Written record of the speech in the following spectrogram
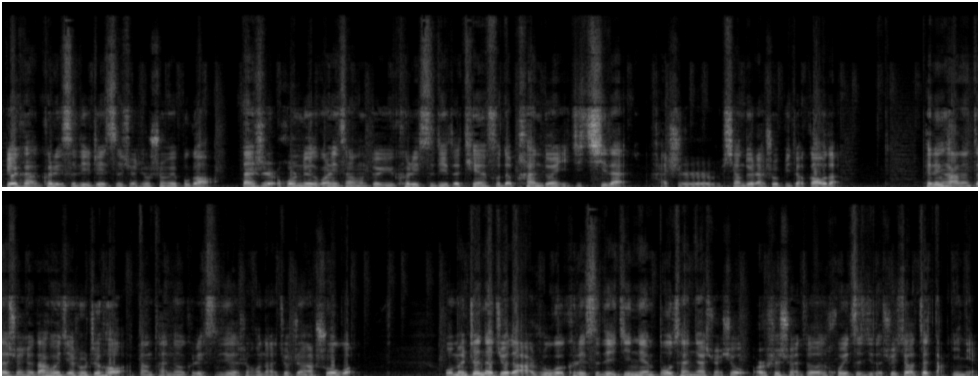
别看克里斯蒂这次选秀顺位不高，但是湖人队的管理层对于克里斯蒂的天赋的判断以及期待还是相对来说比较高的。佩林卡呢，在选秀大会结束之后，当谈到克里斯蒂的时候呢，就这样说过：“我们真的觉得啊，如果克里斯蒂今年不参加选秀，而是选择回自己的学校再打一年，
